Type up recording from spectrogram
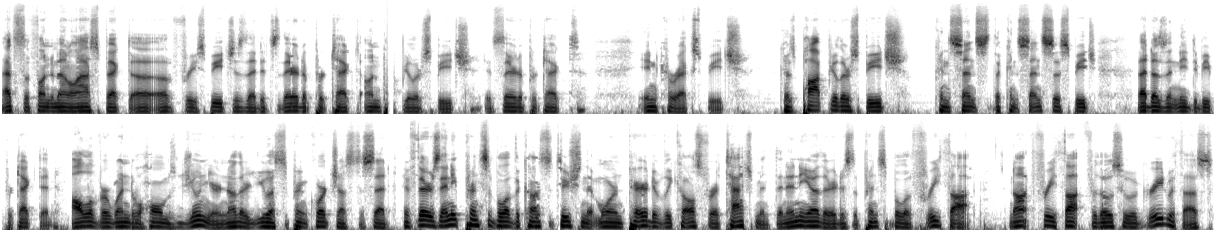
that's the fundamental aspect uh, of free speech is that it's there to protect unpopular speech it's there to protect incorrect speech because popular speech, consens- the consensus speech, that doesn't need to be protected. Oliver Wendell Holmes Jr., another U.S. Supreme Court justice, said If there is any principle of the Constitution that more imperatively calls for attachment than any other, it is the principle of free thought. Not free thought for those who agreed with us,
